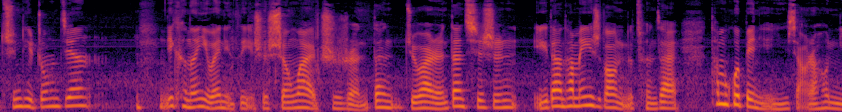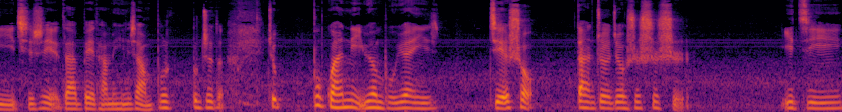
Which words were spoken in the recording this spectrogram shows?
群体中间。你可能以为你自己是身外之人，但局外人，但其实一旦他们意识到你的存在，他们会被你影响，然后你其实也在被他们影响，不不知道，就不管你愿不愿意接受，但这就是事实，以及，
